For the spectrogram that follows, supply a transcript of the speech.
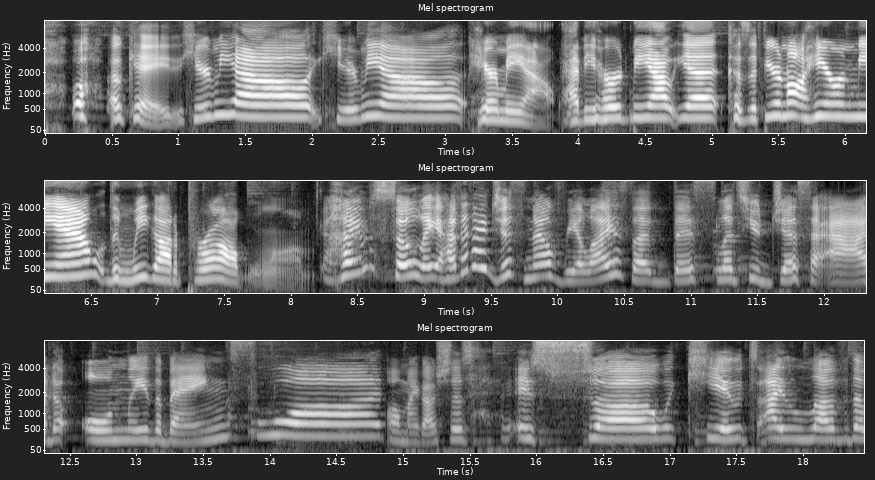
okay, hear me out. Hear me out. Hear me out. Have you heard me out yet? Because if you're not hearing me out, then we got a problem. I'm so late. How did I just now realize that this lets you just add only the bangs? What? Oh my gosh, this is so cute. I love the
